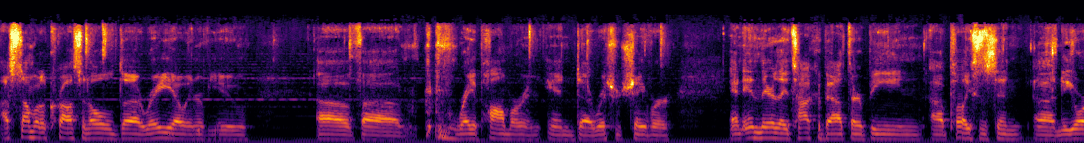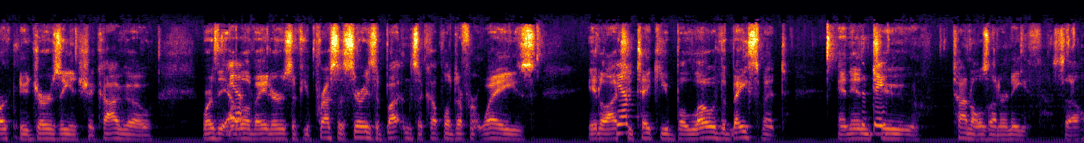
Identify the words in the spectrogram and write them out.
I, stumbled across an old uh, radio interview of uh, Ray Palmer and, and uh, Richard Shaver. And in there, they talk about there being uh, places in uh, New York, New Jersey, and Chicago where the Yep. elevators, if you press a series of buttons a couple of different ways, it'll actually Yep. take you below the basement and into tunnels underneath. So,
